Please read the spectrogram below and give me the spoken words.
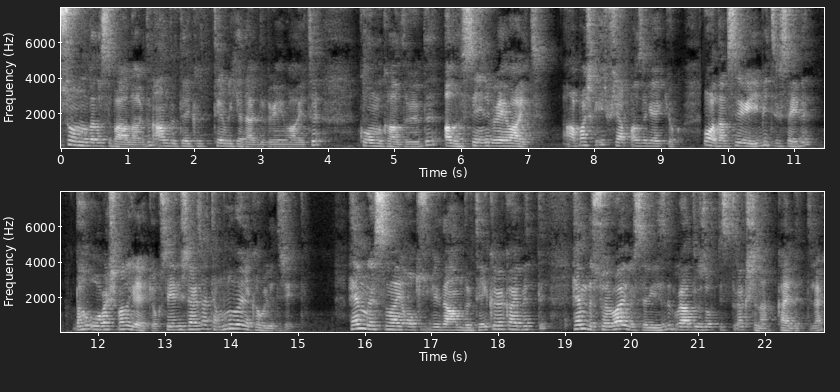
sonunda nasıl bağlardın? Undertaker tebrik ederdi Bray Wyatt'ı. Kolunu kaldırırdı. Alın size Bray Wyatt. Aa, başka hiçbir şey yapmanıza gerek yok. Bu adam seriyi bitirseydi daha uğraşmana gerek yok. Seyirciler zaten bunu böyle kabul edecekti. Hem WrestleMania 31'de Undertaker'a kaybetti hem de Survivor Series'de Brothers of Destruction'a kaybettiler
